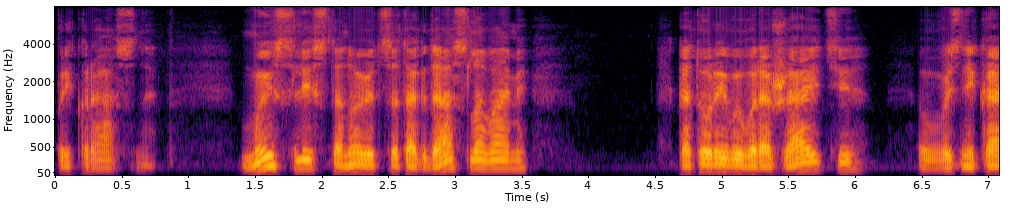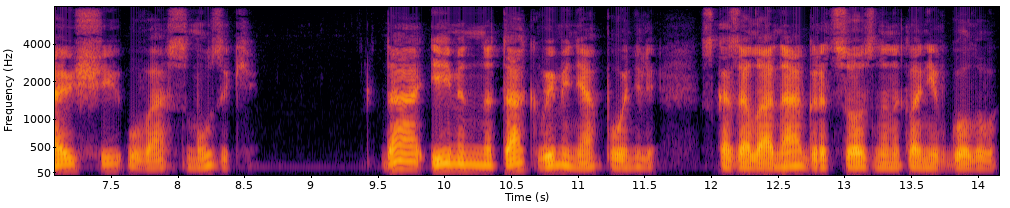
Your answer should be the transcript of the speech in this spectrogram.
Прекрасно. Мысли становятся тогда словами, которые вы выражаете в возникающей у вас музыке. — Да, именно так вы меня поняли, — сказала она, грациозно наклонив голову.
